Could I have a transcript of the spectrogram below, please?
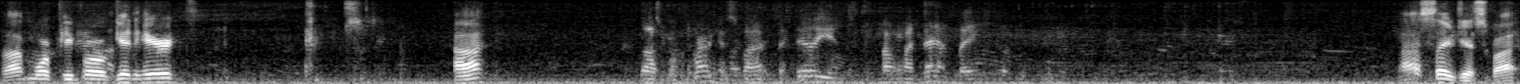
A lot more people getting here. Huh? Lost my parking spot, pavilion, I want that. I saved you a spot.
